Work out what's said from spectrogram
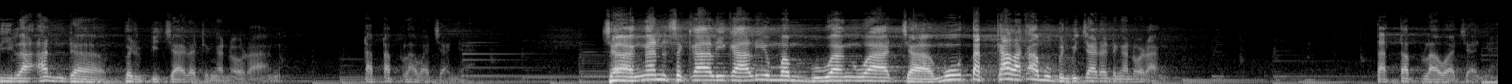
Bila Anda berbicara dengan orang, tataplah wajahnya. Jangan sekali-kali membuang wajahmu tatkala kamu berbicara dengan orang tataplah wajahnya.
